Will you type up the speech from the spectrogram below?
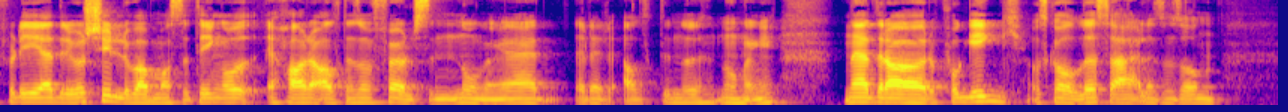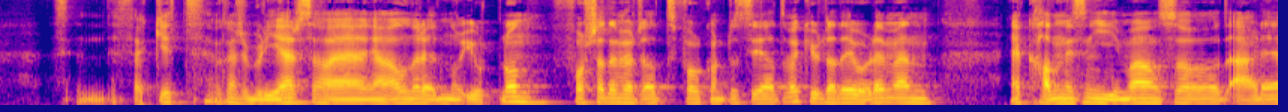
Fordi jeg driver og skylder bare på masse ting, og jeg har alltid en sånn følelse noen ganger Eller alltid noen ganger. Når jeg drar på gig og skal holde det, så er jeg liksom sånn Fuck it. Jeg vil kanskje bli her, så har jeg, jeg har allerede no, gjort noen. Fortsatt en følelse at folk kommer til å si at det var kult at jeg gjorde det, men jeg kan liksom gi meg, og så er det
